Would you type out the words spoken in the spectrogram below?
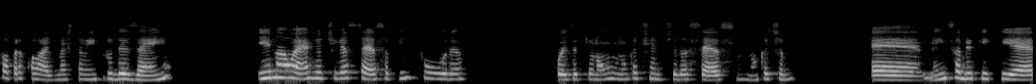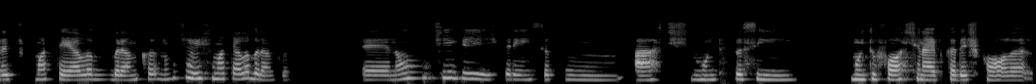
só para colagem, mas também para o desenho. E na UERJ eu tive acesso à pintura, coisa que eu não, nunca tinha tido acesso, nunca tinha é, nem sabia o que, que era, tipo, uma tela branca. Nunca tinha visto uma tela branca. É, não tive experiência com arte muito, assim, muito forte na época da escola.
